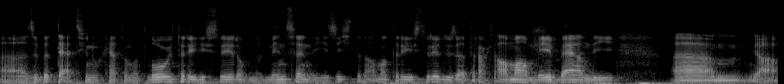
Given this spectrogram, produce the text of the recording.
Uh, ze hebben tijd genoeg gehad om het logo te registreren, om de mensen en de gezichten allemaal te registreren. Dus dat draagt allemaal mee bij aan die, ehm, ja,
